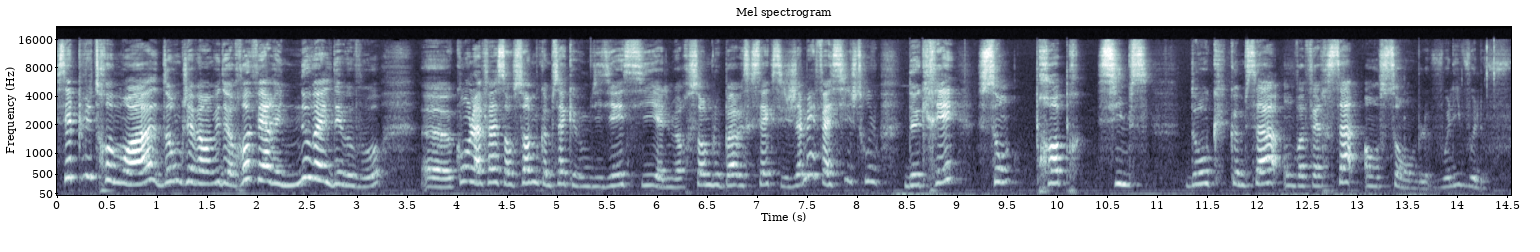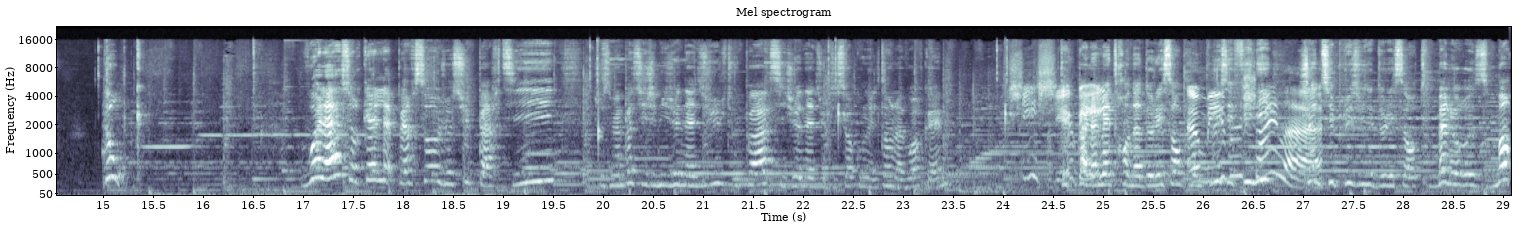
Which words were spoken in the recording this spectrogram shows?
c'est plus trop moi, donc j'avais envie de refaire une nouvelle Devovo. Euh, qu'on la fasse ensemble, comme ça que vous me disiez si elle me ressemble ou pas, parce que c'est vrai que c'est jamais facile, je trouve, de créer son propre Sims. Donc, comme ça, on va faire ça ensemble. Voilà, voilà. Donc, voilà sur quel perso je suis partie. Je sais même pas si j'ai mis jeune adulte ou pas. Si jeune adulte, histoire qu'on ait le temps de la voir quand même. Peut-être pas la mettre en adolescente non plus, c'est fini. Je ne suis plus une adolescente, malheureusement.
